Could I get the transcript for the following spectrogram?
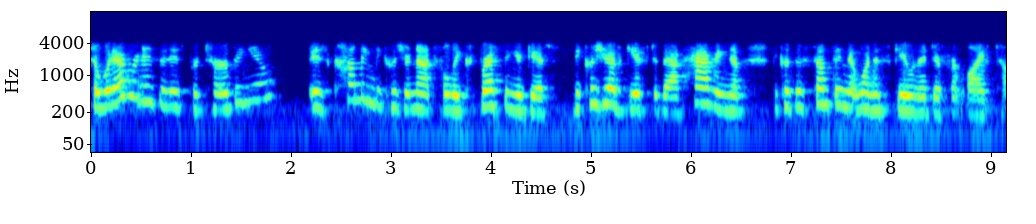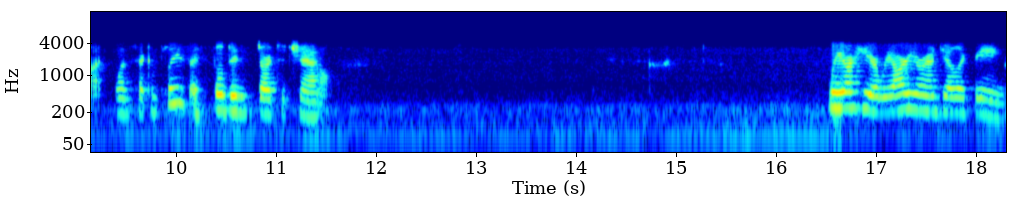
So, whatever it is that is perturbing you, is coming because you're not fully expressing your gifts, because you have gift about having them, because it's something that went askew in a different lifetime. One second, please. I still didn't start to channel. We are here. We are your angelic beings.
